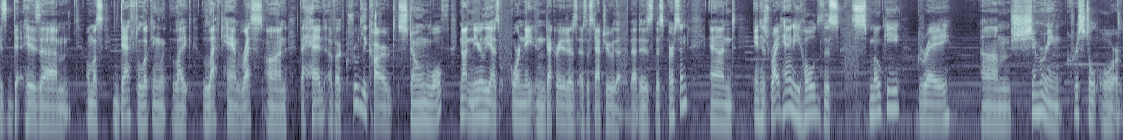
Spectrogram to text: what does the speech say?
His, his um, almost death looking like left hand rests on the head of a crudely carved stone wolf, not nearly as ornate and decorated as, as the statue that, that is this person. And in his right hand, he holds this smoky gray, um, shimmering crystal orb.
